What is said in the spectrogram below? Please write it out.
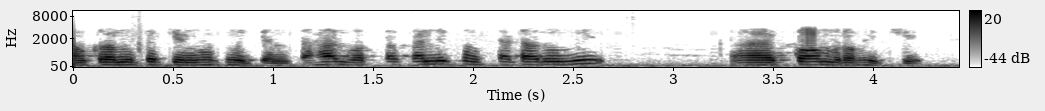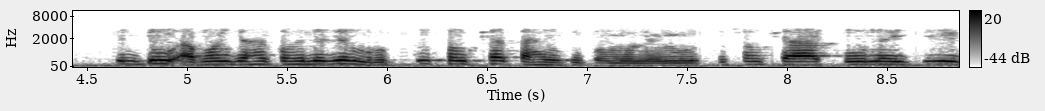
ସଂକ୍ରମିତ ଚିହ୍ନଟ ହୋଇଛନ୍ତି ତାହା ଗତକାଲି ସଂଖ୍ୟାଠାରୁ ବି କମ ରହିଛି କିନ୍ତୁ ଆପଣ ଯାହା କହିଲେ ଯେ ମୃତ୍ୟୁ ସଂଖ୍ୟା କାହିଁକି କମୁନି ମୃତ୍ୟୁ ସଂଖ୍ୟାକୁ ନେଇକି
